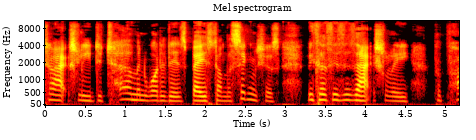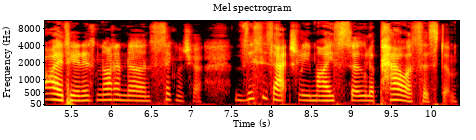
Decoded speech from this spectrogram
to actually determine what it is based on the signatures because this is actually proprietary and it's not a known signature. This is actually my solar power system.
